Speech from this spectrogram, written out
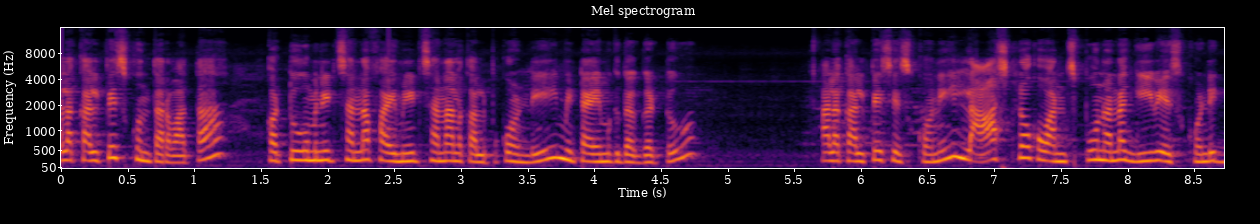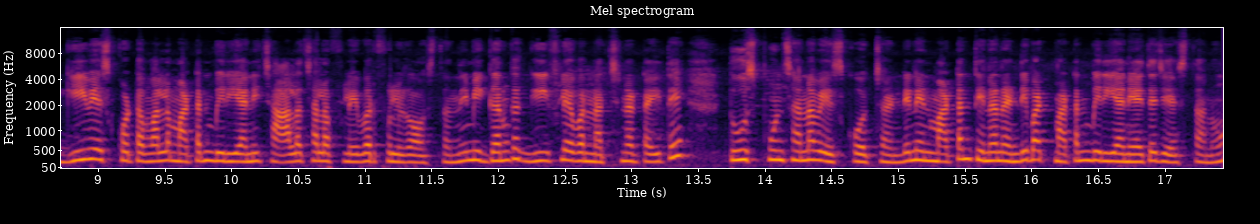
అలా కలిపేసుకున్న తర్వాత ఒక టూ మినిట్స్ అన్న ఫైవ్ మినిట్స్ అన్న అలా కలుపుకోండి మీ టైంకి తగ్గట్టు. అలా కలిపేసేసుకొని లాస్ట్లో ఒక వన్ స్పూన్ అన్న గీ వేసుకోండి. గీ వేసుకోవటం వల్ల మటన్ బిర్యానీ చాలా చాలా ఫ్లేవర్ఫుల్గా వస్తుంది. మీకు కనుక గీ ఫ్లేవర్ నచ్చినట్టయితే టూ స్పూన్స్ అన్న వేసుకోవచ్చండి. నేను మటన్ తిననండి బట్ మటన్ బిర్యానీ అయితే చేస్తాను.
